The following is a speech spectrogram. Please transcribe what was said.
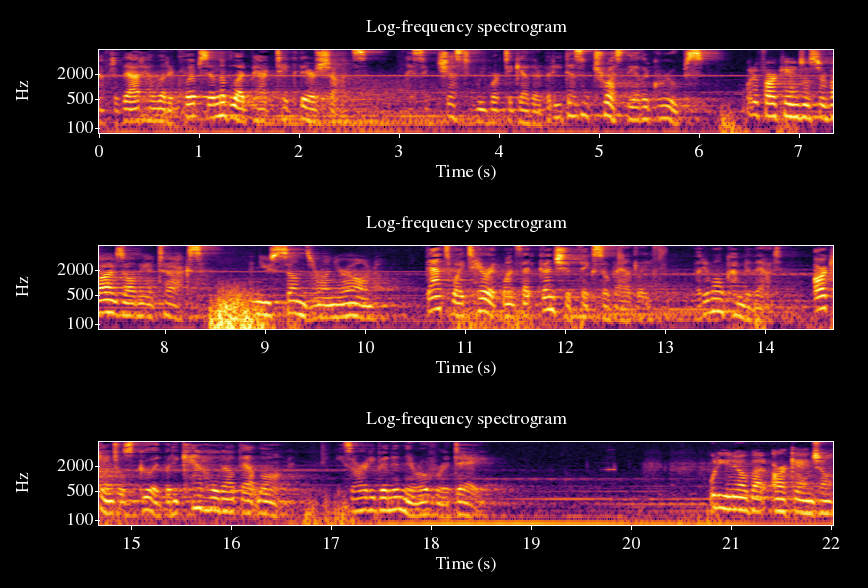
After that, he'll let Eclipse and the Blood Pack take their shots. I suggested we work together, but he doesn't trust the other groups. What if Archangel survives all the attacks? Then you sons are on your own. That's why Tarak wants that gunship fixed so badly. But it won't come to that. Archangel's good, but he can't hold out that long. He's already been in there over a day. What do you know about Archangel?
